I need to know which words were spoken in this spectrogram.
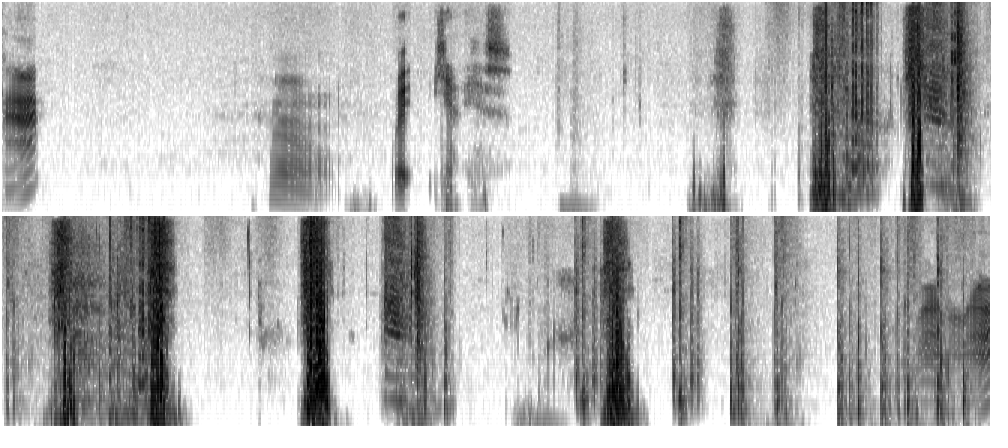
Huh? Hmm. Wait, yeah, yes. Uh-huh.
